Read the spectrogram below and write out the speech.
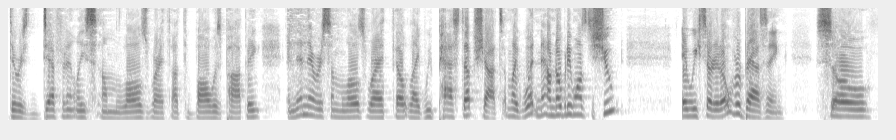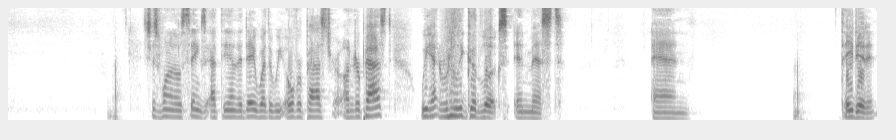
there was definitely some lulls where I thought the ball was popping, and then there were some lulls where I felt like we passed up shots. I'm like, what now? Nobody wants to shoot, and we started overpassing. So it's just one of those things. At the end of the day, whether we overpassed or underpassed, we had really good looks and missed, and they didn't.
